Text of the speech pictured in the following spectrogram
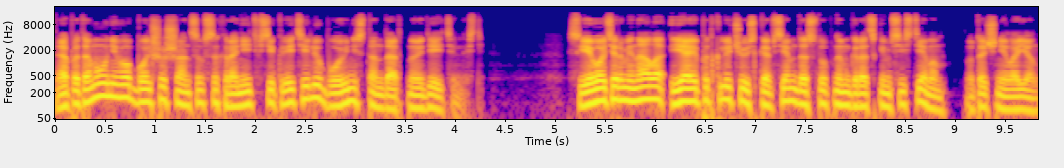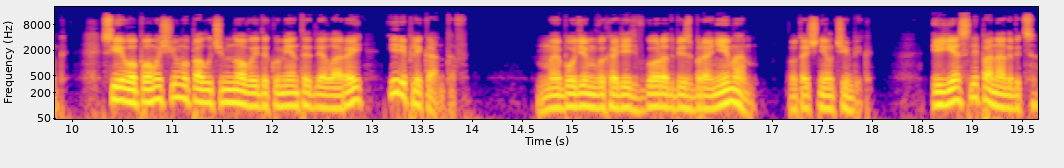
а потому у него больше шансов сохранить в секрете любую нестандартную деятельность. «С его терминала я и подключусь ко всем доступным городским системам», — уточнила Йонг. «С его помощью мы получим новые документы для Лорей и репликантов». «Мы будем выходить в город без брони, мэм?» — уточнил Чимбик. «И если понадобится»,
